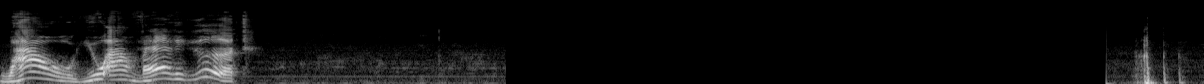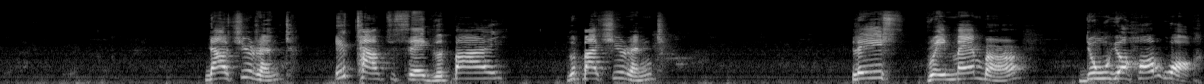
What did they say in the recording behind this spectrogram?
Wow, you are very good. Now children, it's time to say goodbye. Goodbye children. Please remember, do your homework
